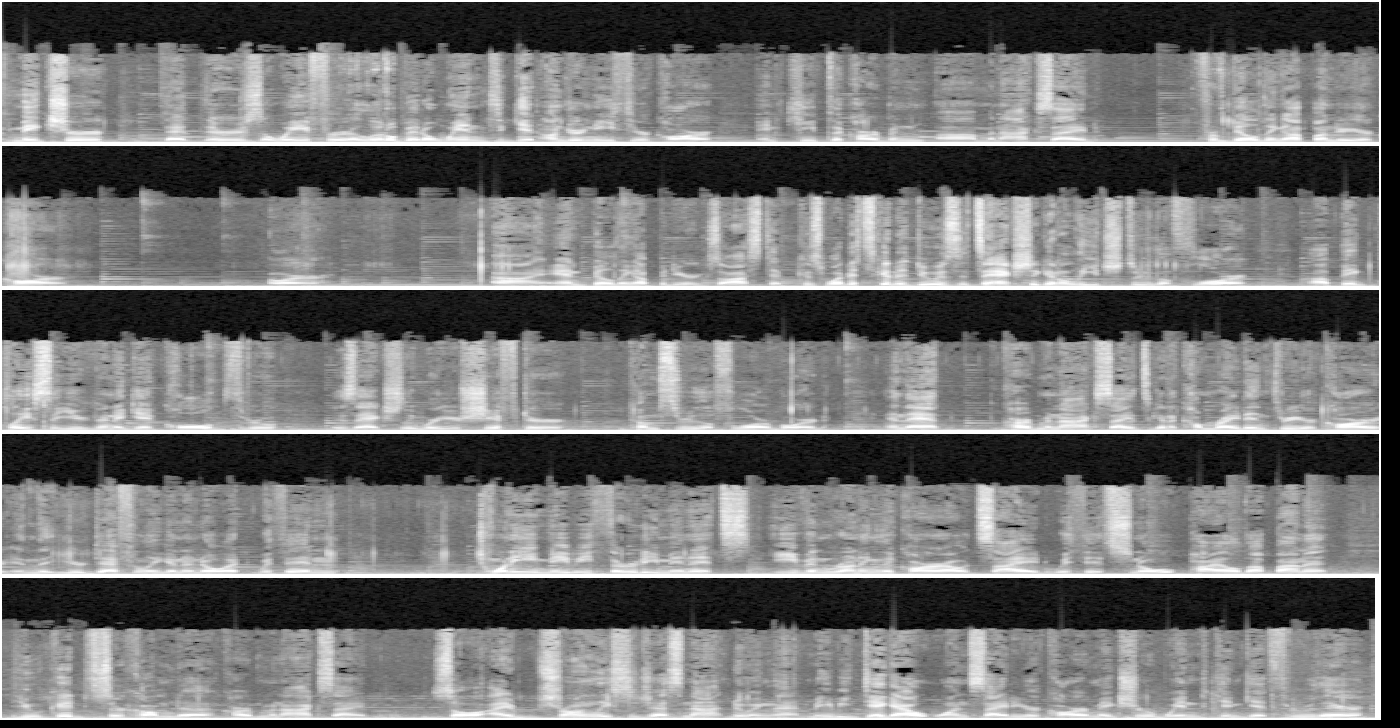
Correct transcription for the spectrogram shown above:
make sure that there's a way for a little bit of wind to get underneath your car and keep the carbon uh, monoxide from building up under your car or uh, and building up into your exhaust tip. Because what it's going to do is it's actually going to leach through the floor. A big place that you're going to get cold through is actually where your shifter comes through the floorboard. And that carbon monoxide is going to come right in through your car and that you're definitely going to know it within 20 maybe 30 minutes even running the car outside with it snow piled up on it. You could succumb to carbon monoxide so i strongly suggest not doing that maybe dig out one side of your car make sure wind can get through there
